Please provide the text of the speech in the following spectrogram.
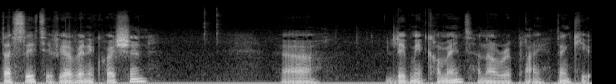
that's it. If you have any question uh, leave me a comment and I'll reply. Thank you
